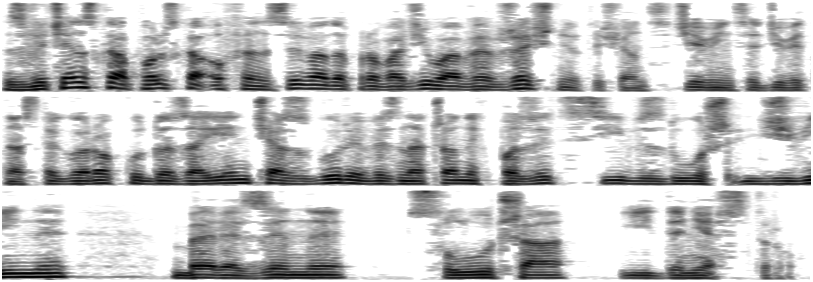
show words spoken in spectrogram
Zwycięska polska ofensywa doprowadziła we wrześniu 1919 roku do zajęcia z góry wyznaczonych pozycji wzdłuż Dźwiny, Berezyny, Słucza i Dniestru.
